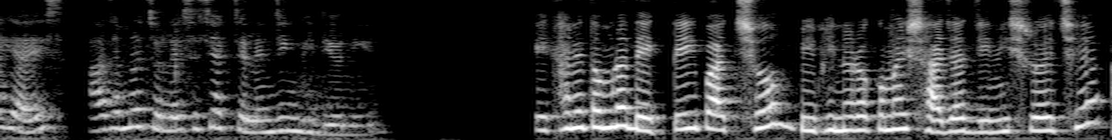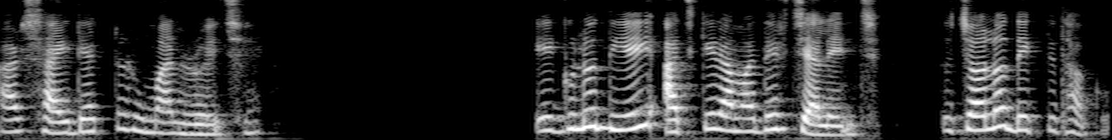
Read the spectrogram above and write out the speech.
হাই গাইস আজ আমরা চলে এসেছি এক চ্যালেঞ্জিং ভিডিও নিয়ে। এখানে তোমরা দেখতেই পাচ্ছ বিভিন্ন রকমের সাজার জিনিস রয়েছে আর সাইডে একটা রুমাল রয়েছে। এগুলো দিয়েই আজকের আমাদের চ্যালেঞ্জ তো চলো দেখতে থাকো।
